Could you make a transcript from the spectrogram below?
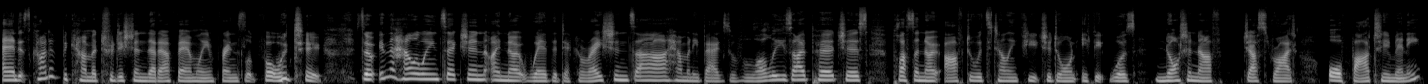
and it's kind of become a tradition that our family and friends look forward to. So in the Halloween section, I note where the decorations are, how many bags of lollies I purchase, plus a note afterwards telling Future Dawn if it was not enough just right or far too many.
